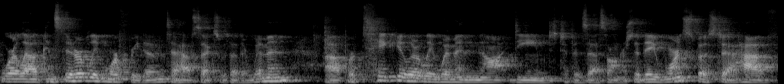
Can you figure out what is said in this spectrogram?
were allowed considerably more freedom to have sex with other women, uh, particularly women not deemed to possess honor. So they weren't supposed to have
